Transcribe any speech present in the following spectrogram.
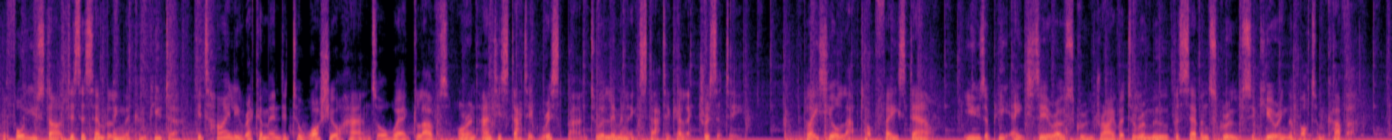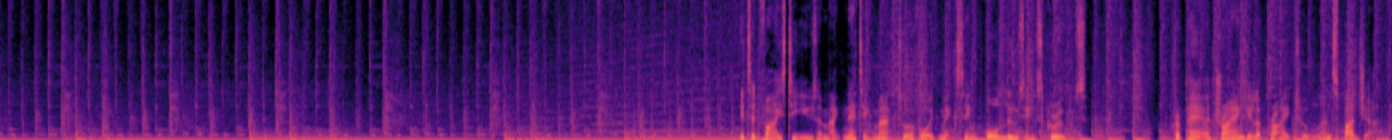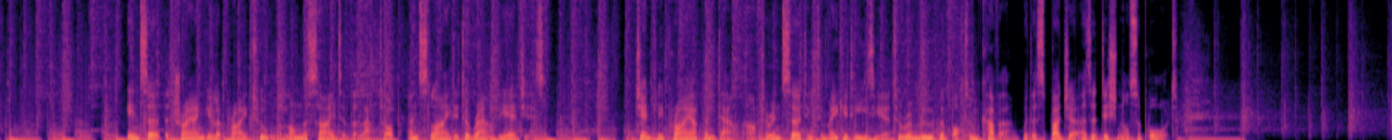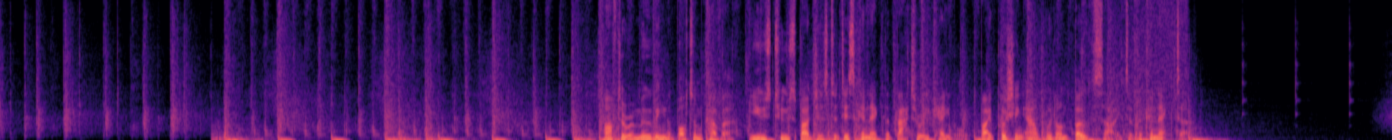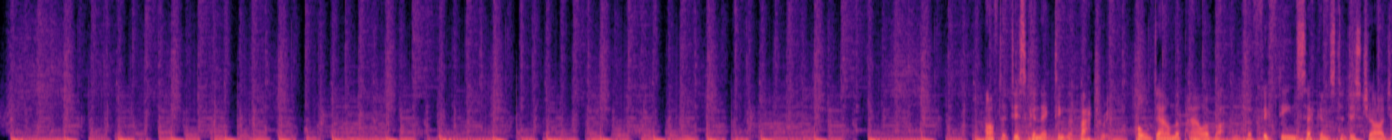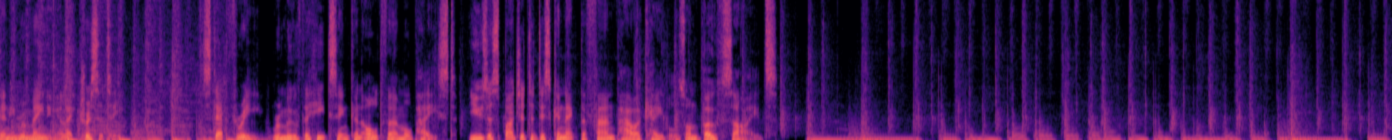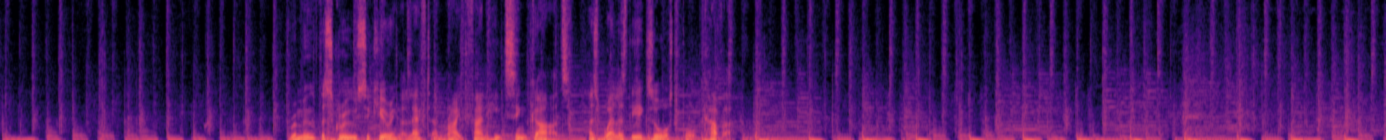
Before you start disassembling the computer, it's highly recommended to wash your hands or wear gloves or an anti-static wristband to eliminate static electricity. Place your laptop face down. Use a PH0 screwdriver to remove the seven screws securing the bottom cover. It's advised to use a magnetic mat to avoid mixing or losing screws. Prepare a triangular pry tool and spudger. Insert the triangular pry tool along the sides of the laptop and slide it around the edges. Gently pry up and down after inserting to make it easier to remove the bottom cover with a spudger as additional support. After removing the bottom cover, use two spudgers to disconnect the battery cable by pushing outward on both sides of the connector. After disconnecting the battery, hold down the power button for 15 seconds to discharge any remaining electricity. Step 3. Remove the heatsink and old thermal paste. Use a spudger to disconnect the fan power cables on both sides. Remove the screws securing the left and right fan heatsink guards, as well as the exhaust port cover.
